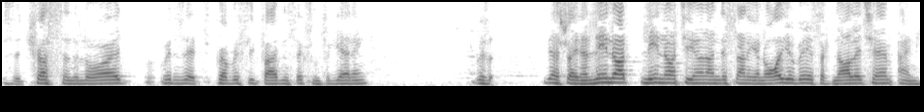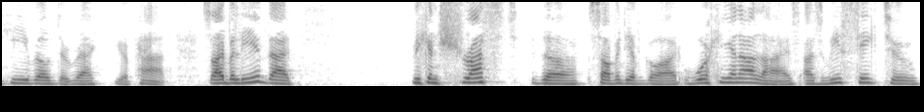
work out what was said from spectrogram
is it trust in the Lord? What is it? Proverbs 3, 5, and 6, I'm forgetting. With, that's right. And lean not, lean not to your own understanding. In all your ways acknowledge Him, and He will direct your path. So I believe that we can trust the sovereignty of God working in our lives as we seek to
